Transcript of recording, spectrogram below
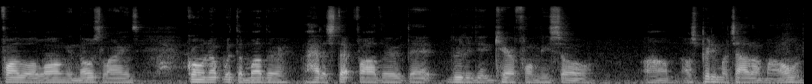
follow along in those lines growing up with a mother, I had a stepfather that really didn't care for me, so um, I was pretty much out on my own,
